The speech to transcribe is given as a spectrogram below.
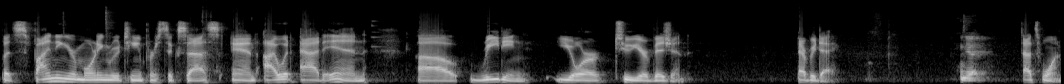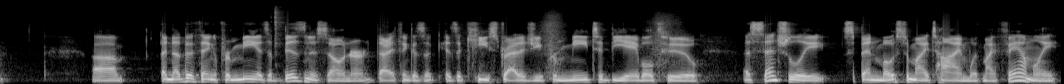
but finding your morning routine for success. And i would add in uh, reading your two year vision every day. Yeah that's one um, another thing for me as a business owner that I think is a is a key strategy for me to be able to essentially spend most of my time with my family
